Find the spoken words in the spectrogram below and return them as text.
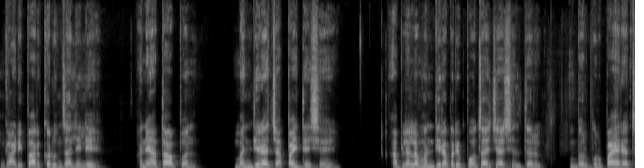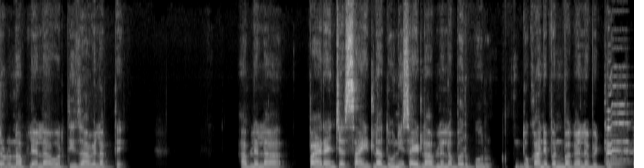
गाडी पार्क करून झालेली आहे आणि आता आपण मंदिराच्या पायथ्याशी आहे. आपल्याला मंदिरापर्यंत पोचायचे असेल तर भरपूर पायऱ्या चढून आपल्याला वरती जावे लागते. आपल्याला पायऱ्यांच्या साईडला दोन्ही साईडला आपल्याला भरपूर दुकाने पण बघायला भेटतील.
